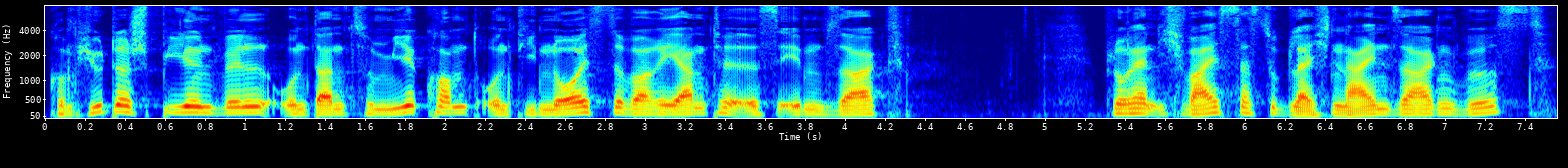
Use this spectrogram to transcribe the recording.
Computer spielen will und dann zu mir kommt und die neueste Variante ist eben sagt, Florian, ich weiß, dass du gleich Nein sagen wirst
